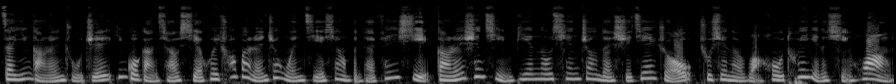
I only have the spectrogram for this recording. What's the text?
在英港人组织英国港侨协会创办人郑文杰向本台分析，港人申请 BNO 签证的时间轴出现了往后推延的情况。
